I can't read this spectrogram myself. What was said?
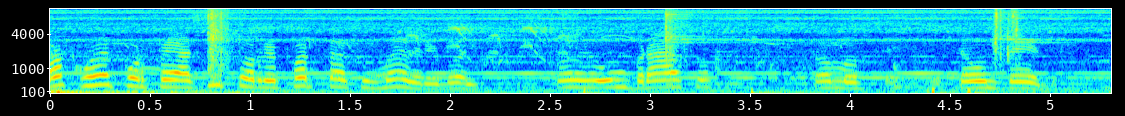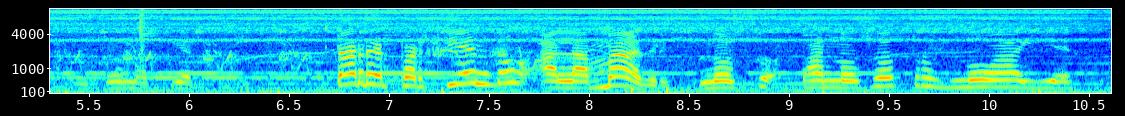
Va a coger por pedacitos, reparta a su madre. Bueno, un brazo, toma usted, usted un dedo, usted una pierna. Está repartiendo a la madre. Nos- para nosotros no hay eso.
